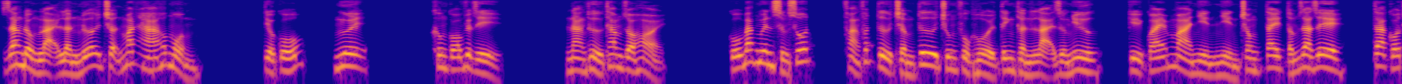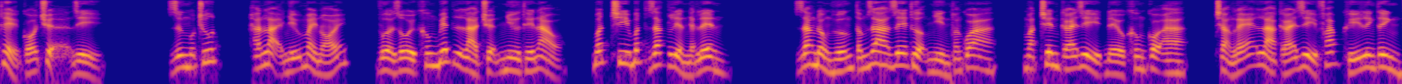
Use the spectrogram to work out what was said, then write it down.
Giang Đồng lại lần nữa trợn mắt há hốc mồm. Tiểu cố, ngươi, không có việc gì. Nàng thử thăm dò hỏi. Cố bác Nguyên sửng sốt, phảng phất từ trầm tư trung phục hồi tinh thần lại dường như, kỳ quái mà nhìn nhìn trong tay tấm da dê, ta có thể có chuyện gì. Dừng một chút, hắn lại như mày nói, vừa rồi không biết là chuyện như thế nào, bất chi bất giác liền nhặt lên. Giang Đồng hướng tấm da dê thượng nhìn thoáng qua, mặt trên cái gì đều không có à, chẳng lẽ là cái gì pháp khí linh tinh.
